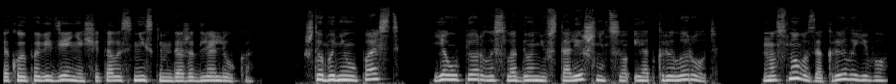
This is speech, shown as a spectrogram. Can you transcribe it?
Такое поведение считалось низким даже для Люка. Чтобы не упасть, я уперлась ладонью в столешницу и открыла рот, но снова закрыла его,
